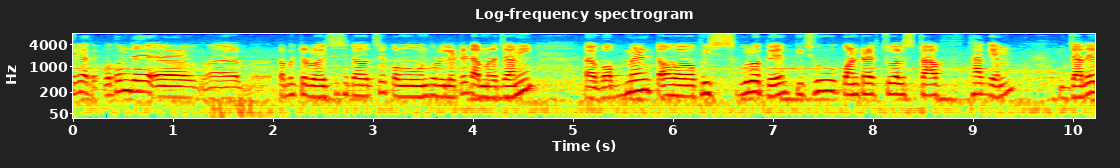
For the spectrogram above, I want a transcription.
ঠিক আছে? প্রথম যে টপিকটা রয়েছে সেটা হচ্ছে কর্মবন্ধু রিলেটেড আমরা জানি গভর্নমেন্ট অফিসগুলোতে কিছু কন্ট্রাকচুয়াল স্টাফ থাকেন, যাদের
